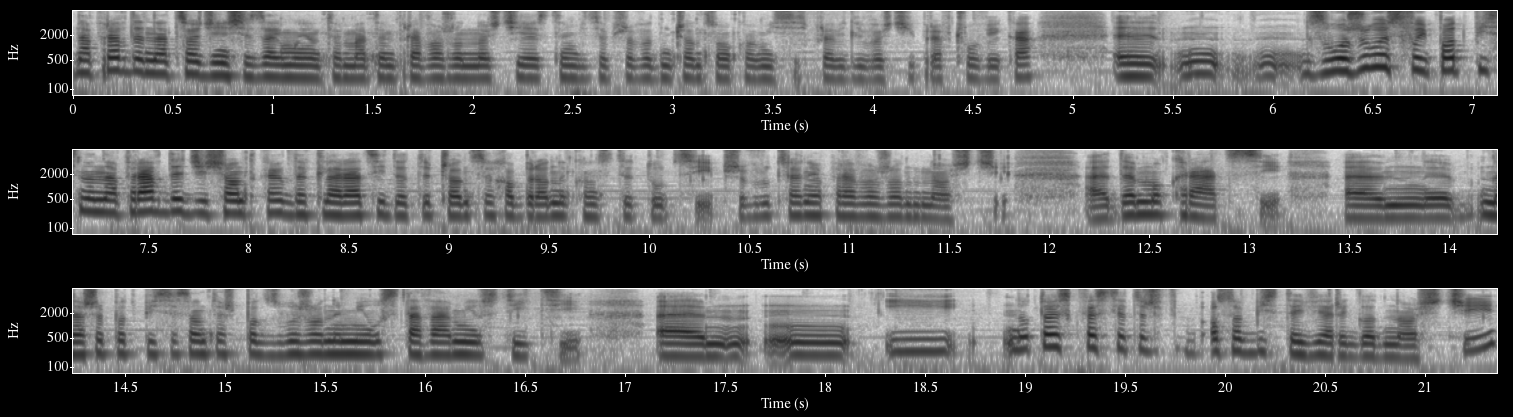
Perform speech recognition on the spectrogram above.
naprawdę na co dzień się zajmują tematem praworządności, ja jestem wiceprzewodniczącą Komisji Sprawiedliwości i Praw Człowieka, n- złożyły swój podpis na naprawdę dziesiątkach deklaracji dotyczących obrony konstytucji, przywrócenia praworządności, e, demokracji. Em, Nasze podpisy są też pod złożonymi ustawami justicji. Mm, I no, to jest kwestia też osobistej wiarygodności.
